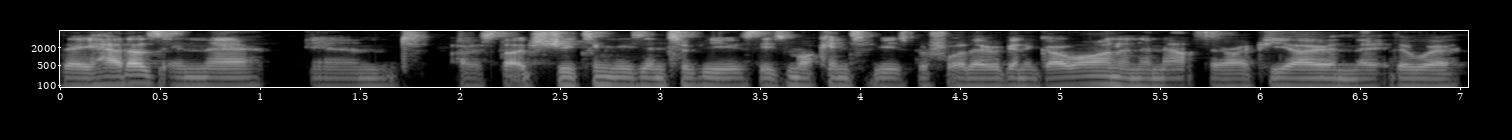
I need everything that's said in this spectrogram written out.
they had us in there and I started shooting these interviews, these mock interviews before they were going to go on and announce their IPO. And they, there were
